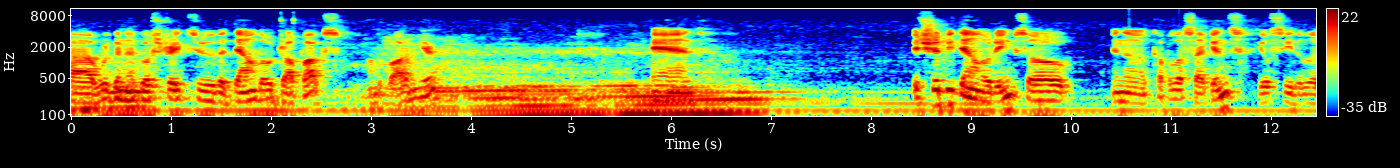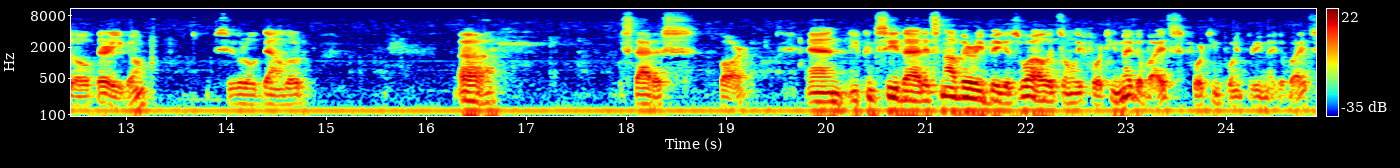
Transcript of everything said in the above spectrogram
uh, we're gonna go straight to the download Dropbox on the bottom here. And it should be downloading, so in a couple of seconds you'll see the little, there you go, you see the little download uh, status bar. And you can see that it's not very big as well. It's only 14 megabytes 14.3 megabytes.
